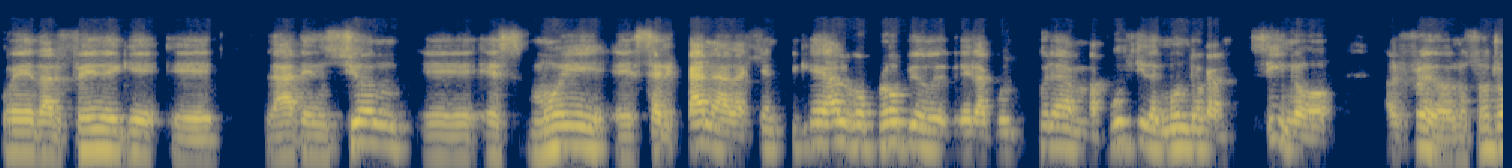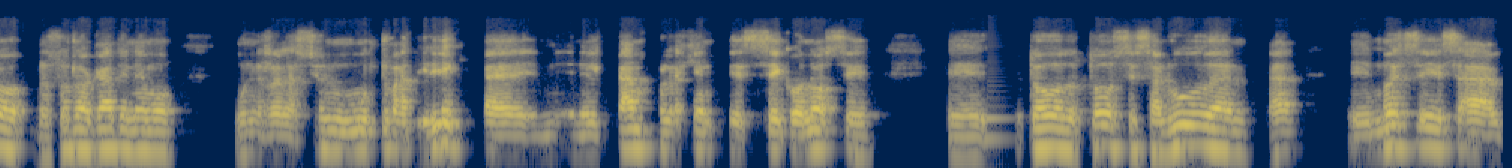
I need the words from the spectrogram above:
puede dar fe de que eh, la atención eh, es muy eh, cercana a la gente, que es algo propio de, la cultura mapuche y del mundo campesino, Alfredo. Nosotros, nosotros acá tenemos una relación mucho más directa, en, el campo la gente se conoce, todos, todos se saludan, ¿ah? no es esa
